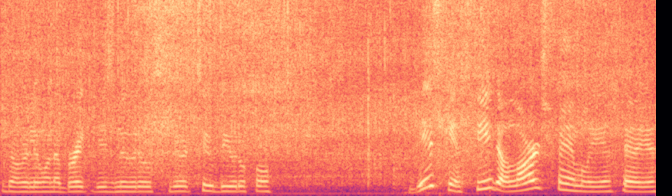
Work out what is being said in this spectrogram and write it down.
You don't really want to break these noodles. They're too beautiful. This can feed a large family, I tell you.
